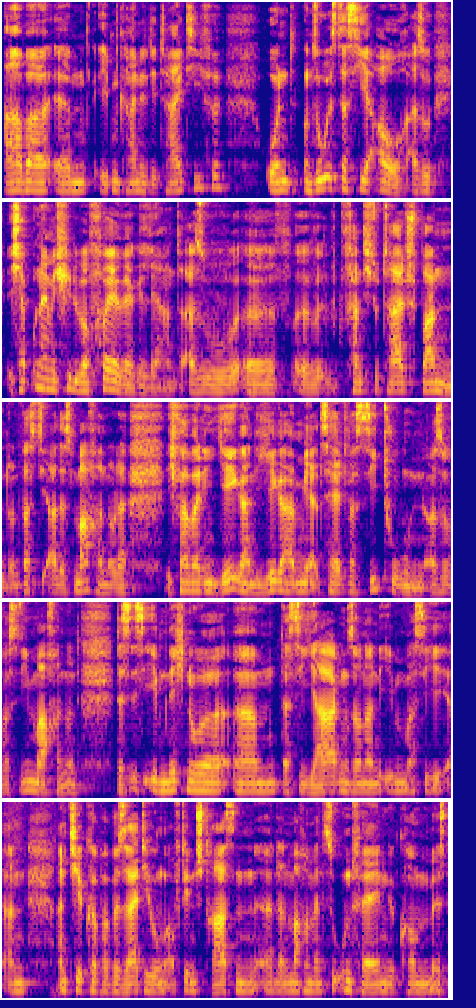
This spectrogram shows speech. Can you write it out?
aber ähm, eben keine Detailtiefe. Und, und so ist das hier auch. Also ich habe unheimlich viel über Feuerwehr gelernt. Also äh, äh, fand ich total spannend und was die alles machen. Oder ich war bei den Jägern. Die Jäger haben mir erzählt, was sie tun, also was sie machen. Und das ist eben nicht nur, ähm, dass sie jagen, sondern eben, was sie an, an Tierkörperbeseitigung auf den Straßen äh, dann machen, wenn es zu Unfällen gekommen ist.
